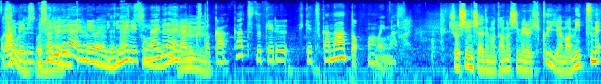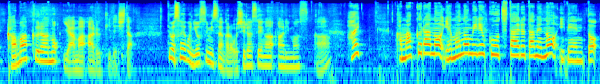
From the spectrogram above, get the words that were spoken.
おしゃべりできるぐらいで息切れしないぐらいで歩くとかが続ける秘訣かなと思います。初心者でも楽しめる低い山3つ目鎌倉の山歩きでしたでは最後に四角さんからお知らせがありますか？はい。鎌倉の山の魅力を伝えるためのイベント、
